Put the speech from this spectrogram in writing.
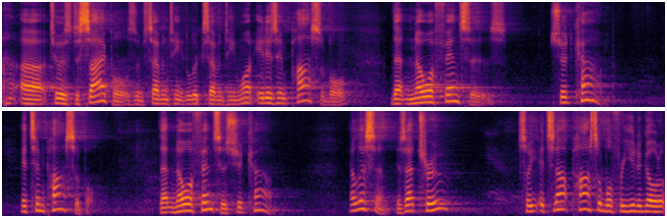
uh, to his disciples in 17, Luke 17, 1, it is impossible that no offenses should come. It's impossible that no offenses should come. Now, listen, is that true? So it's not possible for you to go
